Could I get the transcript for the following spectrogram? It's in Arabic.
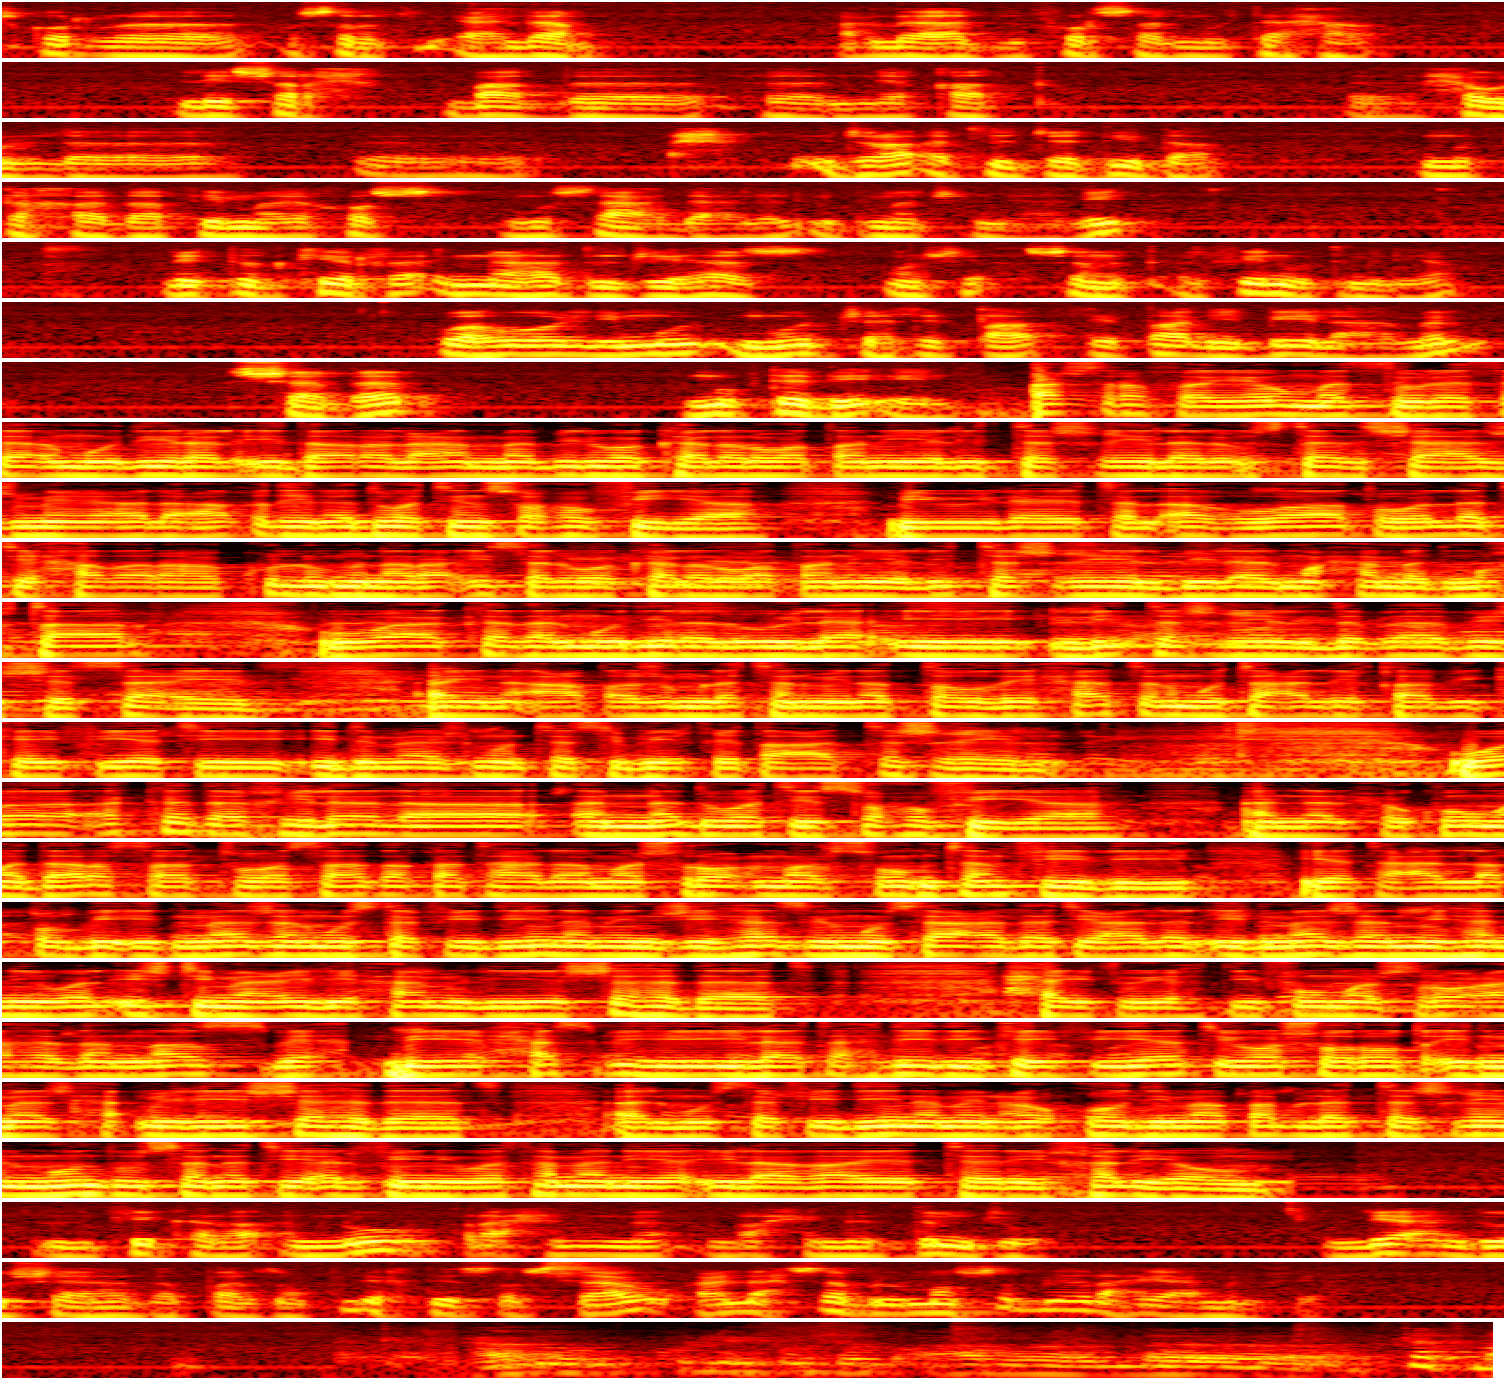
نشكر أسرة الإعلام على هذه الفرصة المتاحة لشرح بعض النقاط حول الإجراءات الجديدة المتخذة فيما يخص المساعدة على الإدماج المهني. للتذكير فإن هذا الجهاز أنشئ سنة 2008 وهو موجه لطالبي العمل الشباب المبتدئين أشرف يوم الثلاثاء مدير الإدارة العامة بالوكالة الوطنية للتشغيل الأستاذ شاع جميع على عقد ندوة صحفية بولاية الأغواط والتي حضرها كل من رئيس الوكالة الوطنية للتشغيل بلال محمد مختار وكذا المدير الولائي للتشغيل دبابش السعيد أين أعطى جملة من التوضيحات المتعلقة بكيفية إدماج منتسبي قطاع التشغيل؟ وأكد خلال الندوة الصحفية أن الحكومة درست وصادقت على مشروع مرسوم تنفيذي يتعلق بإدماج المستفيدين من جهاز المساعدة على الإدماج المهني والاجتماعي لحاملي الشهادات حيث يهدف مشروع هذا النص بحسبه إلى تحديد كيفيات وشروط إدماج حاملي الشهادات المستفيدين من عقود ما قبل التشغيل منذ سنة 2008 إلى غاية تاريخ اليوم. الفكرة أنه راح راح ندمجوا اللي عنده شهادة بارزون في الاختصاص تاعو على حساب المنصب اللي راح يعمل فيه. هذا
